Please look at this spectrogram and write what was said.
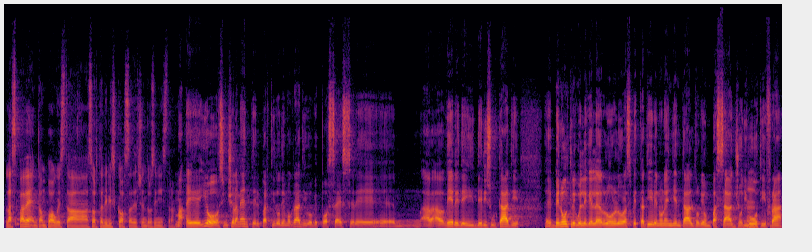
La spaventa un po' questa sorta di riscossa del centrosinistra? Ma eh, io sinceramente il Partito Democratico che possa essere, eh, avere dei, dei risultati eh, ben oltre quelle che erano le loro aspettative non è nient'altro che un passaggio di mm. voti fra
